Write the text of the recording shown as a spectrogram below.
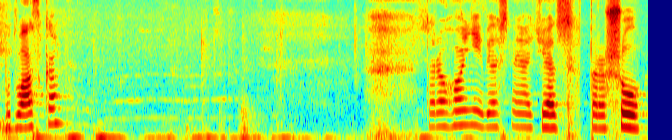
Будь ласка. Дорогой Небесный Отец, прошу,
